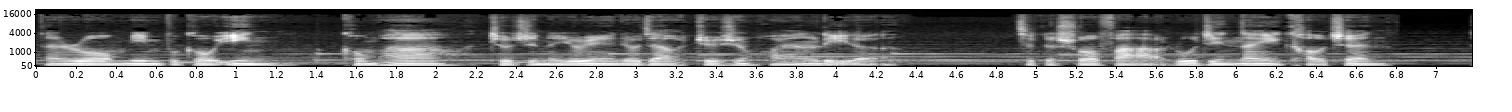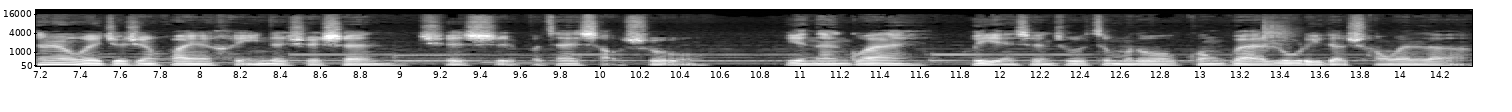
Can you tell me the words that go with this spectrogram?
但若命不够硬，恐怕就只能永远留在绝弦花园里了。这个说法如今难以考证，但认为绝弦花园很硬的学生确实不在少数。也难怪会衍生出这么多光怪陆离的传闻了。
